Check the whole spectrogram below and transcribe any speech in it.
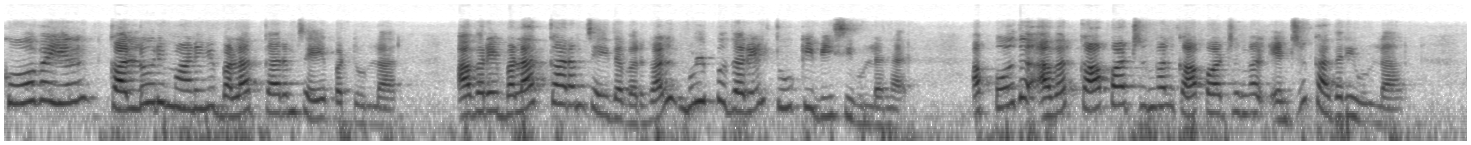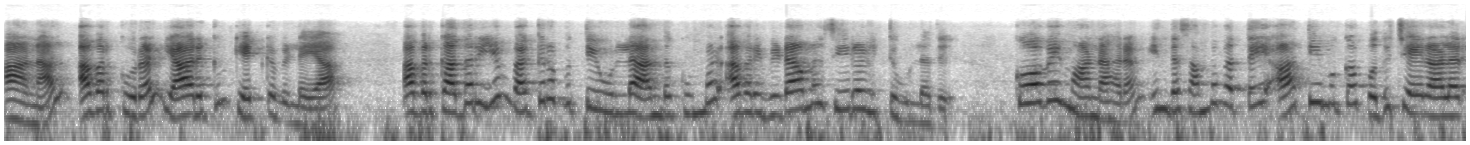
கோவையில் கல்லூரி மாணவி பலாத்காரம் செய்யப்பட்டுள்ளார். அவரை பலாத்காரம் செய்தவர்கள் முள்புதரில் தூக்கி வீசி உள்ளனர். அப்போது அவர் காப்பாற்றுங்கள் காப்பாற்றுங்கள் என்று கதறியுள்ளார் ஆனால் அவர் குரல் யாருக்கும் கேட்கவில்லையா? அவர் கதறியும் வக்ர புத்தி உள்ள அந்த கும்பல் அவரை விடாமல் சீரழித்து உள்ளது. கோவை மாநகரம் இந்த சம்பவத்தை அதிமுக பொதுச் செயலாளர்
